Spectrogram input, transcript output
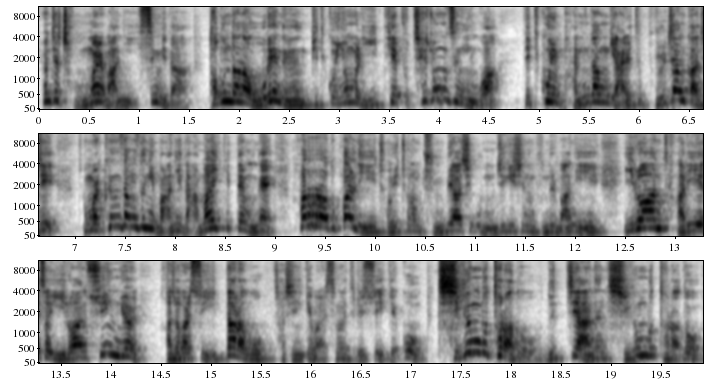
현재 정말 많이 있습니다. 더군다나 올해는 비트코인 현물 ETF 최종 승인과 비트코인 반감기 알트 불장까지 정말 큰 상승이 많이 남아있기 때문에 하루라도 빨리 저희처럼 준비하시고 움직이시는 분들 많이 이러한 자리에서 이러한 수익률 가져갈 수 있다라고 자신있게 말씀을 드릴 수 있겠고 지금부터라도 늦지 않은 지금부터라도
